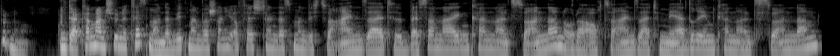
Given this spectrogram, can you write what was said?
Genau. Und da kann man schöne Tests machen. Da wird man wahrscheinlich auch feststellen, dass man sich zur einen Seite besser neigen kann als zur anderen oder auch zur einen Seite mehr drehen kann als zur anderen.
